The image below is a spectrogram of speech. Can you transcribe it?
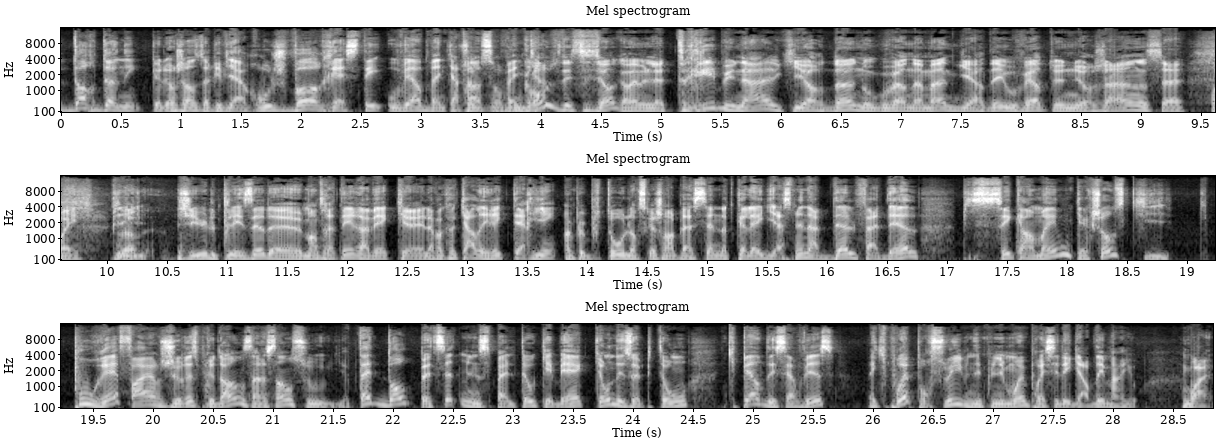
d'ordonner que l'urgence de Rivière-Rouge va rester ouverte 24 heures sur 24. Une grosse décision quand même. Le tribunal qui ordonne au gouvernement de garder ouverte une urgence. Oui. Puis j'ai eu le plaisir de m'entretenir avec euh, l'avocat Carl-Éric Terrien un peu plus tôt lorsque je remplaçais notre collègue Yasmine Abdel Fadel. Puis c'est quand même quelque chose qui pourrait faire jurisprudence dans le sens où il y a peut-être d'autres petites municipalités au Québec qui ont des hôpitaux, qui perdent des services, mais qui pourraient poursuivre, ni plus ni moins, pour essayer de les garder, Mario. Ouais.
